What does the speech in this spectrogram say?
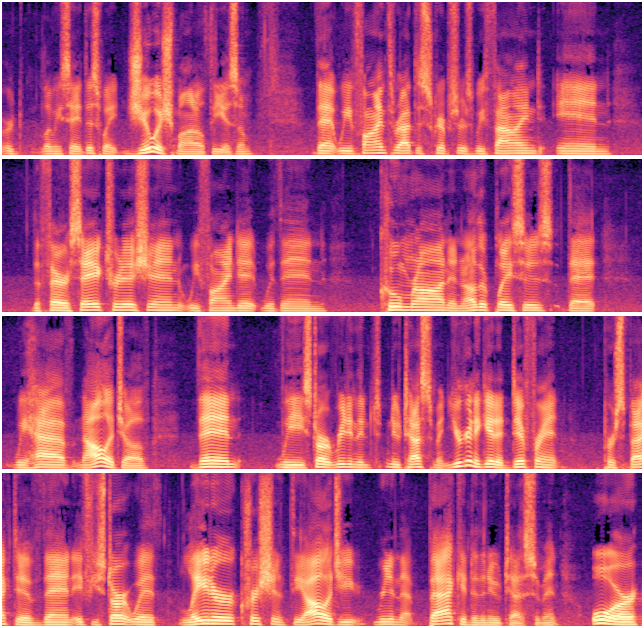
or let me say it this way, Jewish monotheism that we find throughout the scriptures, we find in the Pharisaic tradition, we find it within Qumran and other places that we have knowledge of, then we start reading the New Testament, you're going to get a different perspective than if you start with later Christian theology, reading that back into the New Testament, or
